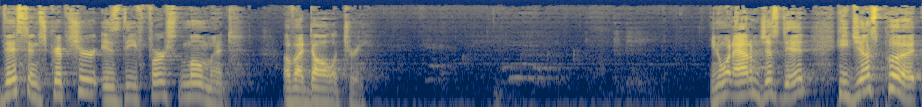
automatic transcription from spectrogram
this in Scripture is the first moment of idolatry. You know what Adam just did? He just put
